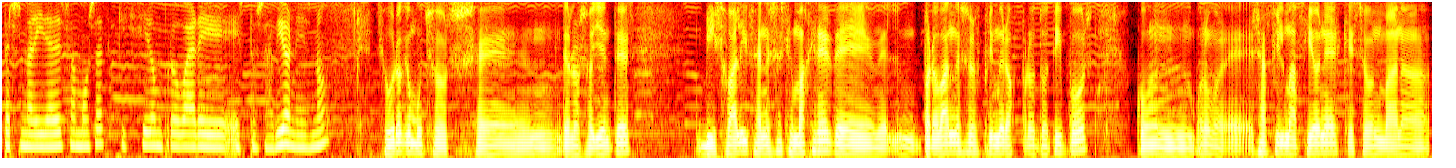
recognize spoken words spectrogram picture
personalidades famosas que quisieron probar estos aviones, ¿no? Seguro que muchos de los oyentes visualizan esas imágenes de probando esos primeros prototipos con bueno, esas filmaciones que son van a,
